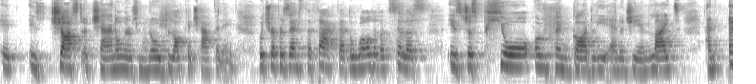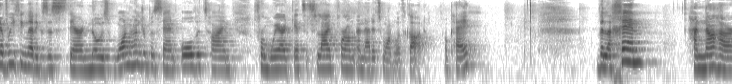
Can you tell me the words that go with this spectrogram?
it is just a channel, there's no blockage happening, which represents the fact that the world of Atzilus is just pure, open, godly energy and light, and everything that exists there knows 100% all the time from where it gets its light from, and that it's one with God. Okay? ולכן, הנהר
